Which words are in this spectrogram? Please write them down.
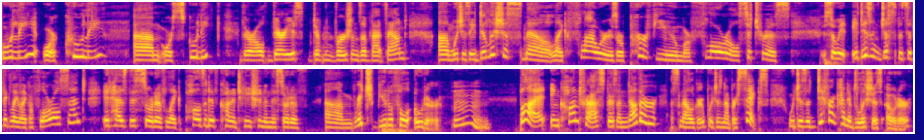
uli or kuli, um, or skulik. There are all various different versions of that sound, um, which is a delicious smell like flowers or perfume or floral, citrus. So it, it isn't just specifically like a floral scent. It has this sort of like positive connotation and this sort of um, rich, beautiful odor. But in contrast, there's another smell group, which is number six, which is a different kind of delicious odor.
